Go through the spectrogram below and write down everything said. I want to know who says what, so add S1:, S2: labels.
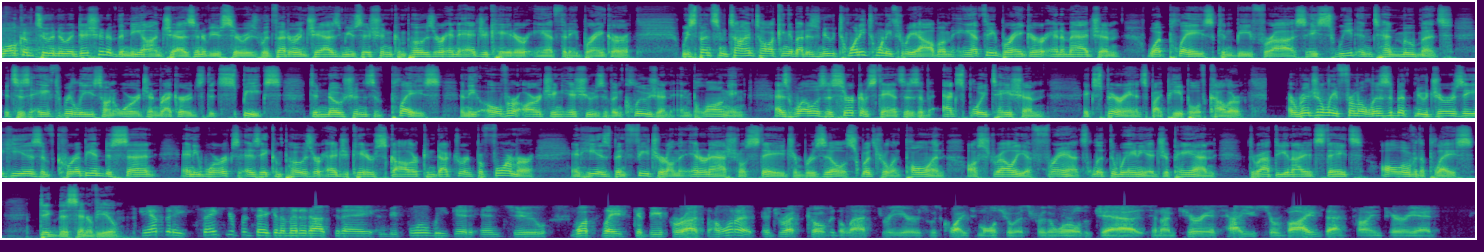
S1: Welcome to a new edition of the Neon Jazz interview series with veteran jazz musician, composer, and educator Anthony Branker. We spent some time talking about his new 2023 album, Anthony Branker and Imagine What Place Can Be for Us, a suite in 10 movements. It's his eighth release on Origin Records that speaks to notions of place and the overarching issues of inclusion and belonging, as well as the circumstances of exploitation experienced by people of color. Originally from Elizabeth, New Jersey, he is of Caribbean descent and he works as a composer, educator, scholar, conductor, and performer. And he has been featured on the international stage in Brazil, Switzerland, Poland, Australia, France, Lithuania, Japan, throughout the United States, all over the place. Dig this interview.
S2: Anthony, thank you for taking a minute out today. And before we get into what place could be for us, I want to address COVID. The last three years was quite tumultuous for the world of jazz. And I'm curious how you survived that time period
